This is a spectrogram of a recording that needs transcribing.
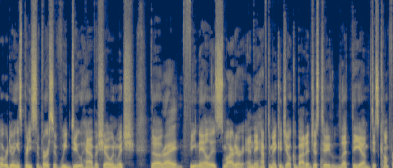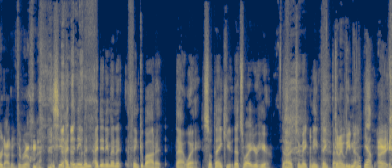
what we're doing is pretty subversive. We do have a show in which the Right. female is smarter, and they have to make a joke about it just to let the um, discomfort out of the room. You see, I didn't even I didn't even think about it that way. So thank you. That's why you're here uh, to make me think better. Can I leave now? Yeah. All right.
